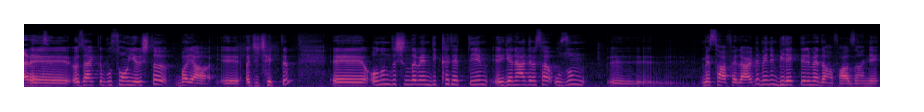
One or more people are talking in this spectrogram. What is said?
Evet. Ee, özellikle bu son yarışta bayağı e, acı çektim. Ee, onun dışında benim dikkat ettiğim e, genelde mesela uzun e, mesafelerde benim bileklerime daha fazla hani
